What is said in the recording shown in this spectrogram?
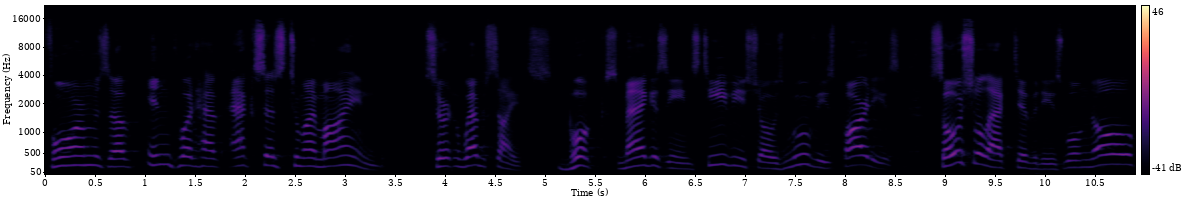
forms of input have access to my mind. Certain websites, books, magazines, TV shows, movies, parties, social activities will no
